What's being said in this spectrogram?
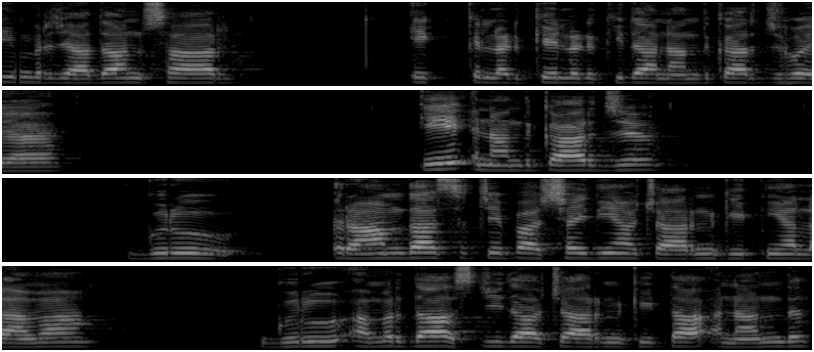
ਦੀ ਮਰਜ਼ਾਦਾ ਅਨੁਸਾਰ ਇੱਕ ਲੜਕੇ ਲੜਕੀ ਦਾ ਆਨੰਦ ਕਾਰਜ ਹੋਇਆ ਇਹ ਆਨੰਦ ਕਾਰਜ ਗੁਰੂ ਰਾਮਦਾਸ ਸੱਚੇ ਪਾਤਸ਼ਾਹ ਜੀ ਦੀਆਂ ਉਚਾਰਨ ਕੀਤੀਆਂ ਲਾਵਾਂ, ਗੁਰੂ ਅਮਰਦਾਸ ਜੀ ਦਾ ਉਚਾਰਨ ਕੀਤਾ ਆਨੰਦ,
